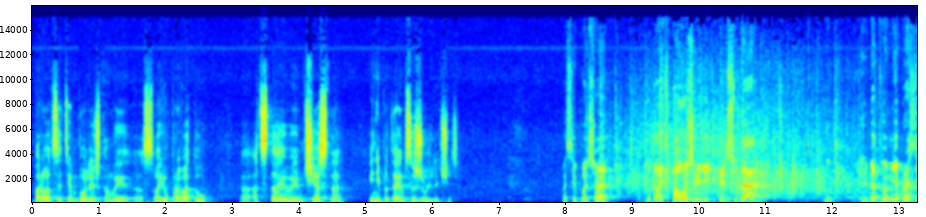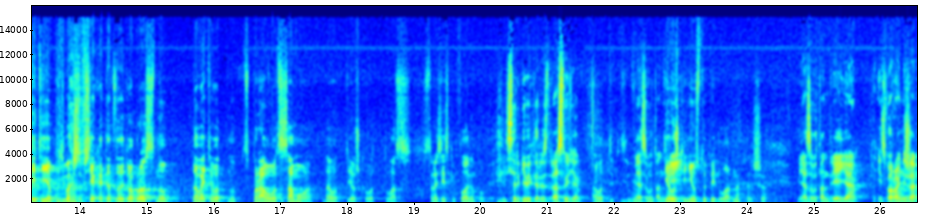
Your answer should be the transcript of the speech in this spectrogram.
бороться, тем более, что мы э, свою правоту э, отстаиваем честно и не пытаемся жульничать. Спасибо большое. Ну давайте по очереди, теперь сюда. Вот, ребят, вы меня простите, я понимаю, что все хотят задать вопрос, но давайте вот ну, справа, вот самого, да, вот девушка, вот у вас с российским флагом, по-моему. Сергей Викторович, здравствуйте. А вот меня зовут Андрей. Девушки не уступили, ладно, хорошо. Меня зовут Андрей, я из Воронежа.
